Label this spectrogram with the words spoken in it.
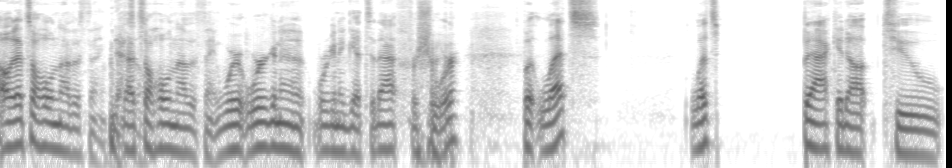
Oh, that's a whole nother thing. That's, a whole nother thing. We're we're gonna we're gonna get to that for sure. but let's let's back it up to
